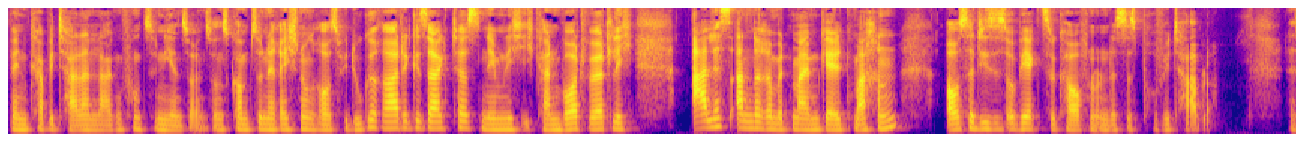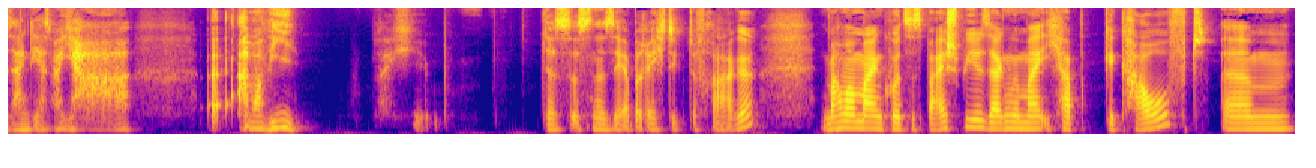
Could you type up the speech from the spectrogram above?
wenn Kapitalanlagen funktionieren sollen. Sonst kommt so eine Rechnung raus, wie du gerade gesagt hast, nämlich ich kann wortwörtlich alles andere mit meinem Geld machen, außer dieses Objekt zu kaufen und es ist profitabler. Da sagen die erstmal, ja, äh, aber wie? Das ist eine sehr berechtigte Frage. Machen wir mal ein kurzes Beispiel. Sagen wir mal, ich habe gekauft ähm,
